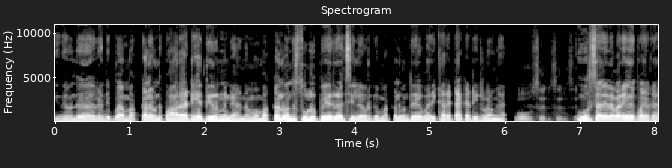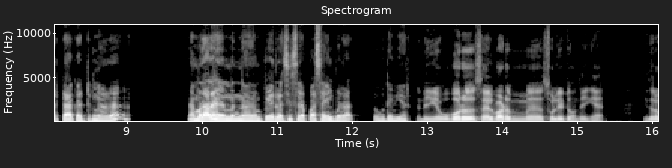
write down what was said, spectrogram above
இது வந்து கண்டிப்பாக மக்களை வந்து பாராட்டியே தீரணுங்க. நம்ம மக்கள் வந்து சுழு பேரூராட்சியில் இருக்க மக்கள் வந்து வரி கரெக்டாக கட்டிடுவாங்க. ஓ சரி சரி நூறு சதவீத வரி கரெக்டாக கட்டினால நம்மளால் நம்ம பேரூராட்சி சிறப்பாக செயல்பட உதவியாக இருக்குது நீங்க ஒவ்வொரு செயல்பாடும் சொல்லிட்டு வந்தீங்க. இதுல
